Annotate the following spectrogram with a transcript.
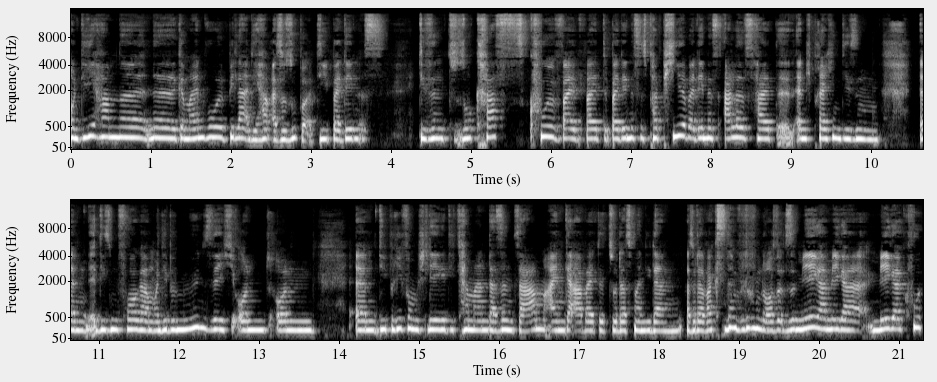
Und die haben eine, eine Gemeinwohlbilanz, die haben, also super, die, bei denen ist die sind so krass cool, weil, weil bei denen ist es Papier, bei denen ist alles halt äh, entsprechend diesen, ähm, diesen Vorgaben und die bemühen sich und, und ähm, die Briefumschläge, die kann man, da sind Samen eingearbeitet, so dass man die dann, also da wachsen dann Blumen raus. Das ist mega, mega, mega cool.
